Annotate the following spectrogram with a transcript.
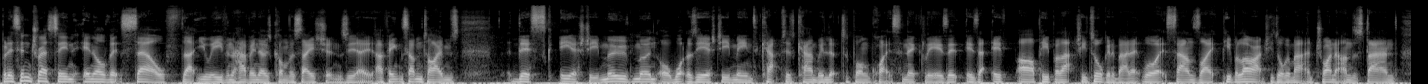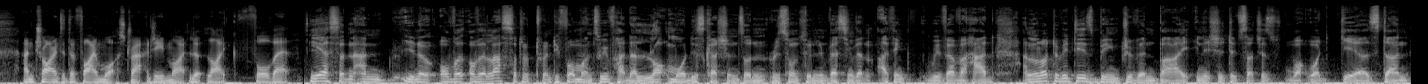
But it's interesting in of itself that you're even having those conversations. Yeah, I think sometimes this ESG movement or what does ESG mean to captives can be looked upon quite cynically. Is it is that if are people actually talking about it? Well, it sounds like people are actually talking about and trying to understand and trying to define what strategy might look like for them. Yes, and and you know over over the last sort of 24 months, we've had a lot more discussions on responsible investing than I think we've ever had, and a lot of it is being driven by initiatives such as what what GIA has done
